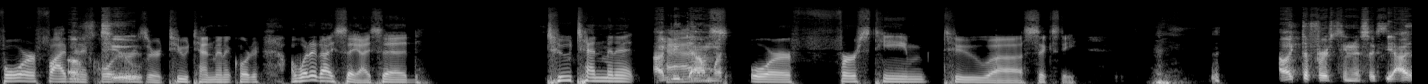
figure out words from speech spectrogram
four five minute quarters two. or two ten minute quarters. Uh, What did I say? I said two 10 minute I'd be down with- or first team to uh, 60. I like the first team to sixty. I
